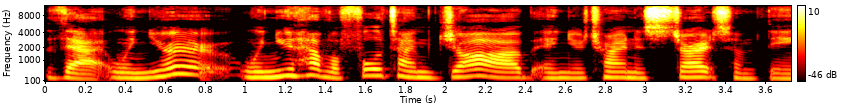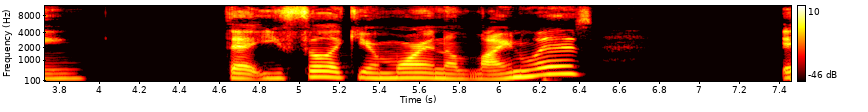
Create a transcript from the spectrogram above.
that when you're when you have a full time job and you're trying to start something that you feel like you're more in a line with, it,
